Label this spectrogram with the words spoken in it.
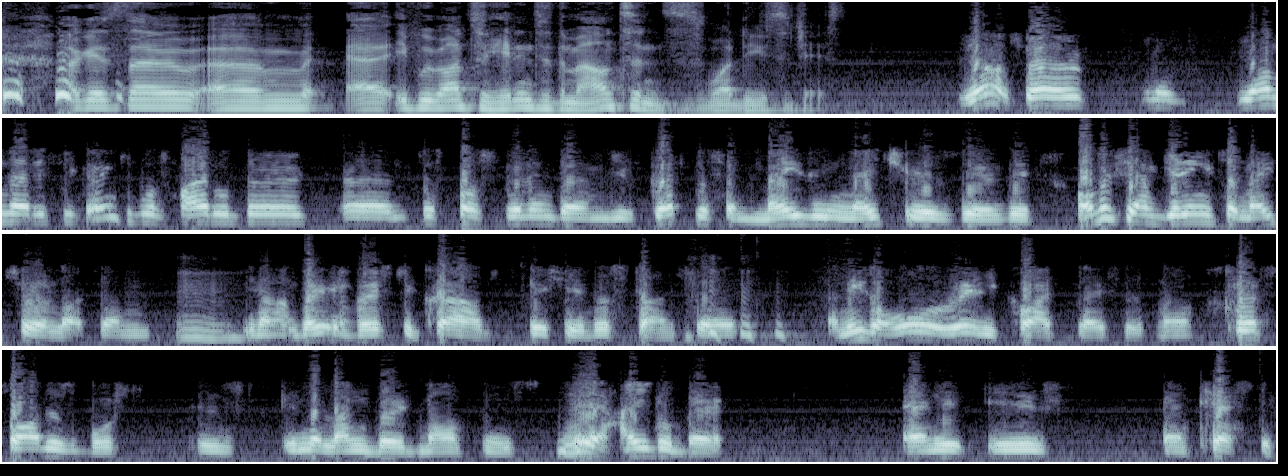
yeah. Okay, so um, uh, if we want to head into the mountains, what do you suggest? Yeah, so you know, beyond that, if you're going towards Heidelberg, uh, just past Swellendam, you've got this amazing nature reserve there. Obviously, I'm getting into nature a lot. I'm, you know, I'm very averse to crowds, especially at this time. So, and these are all really quiet places. Now, Grootvadersbosch is in the Langeberg Mountains near Heidelberg, and it is fantastic,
